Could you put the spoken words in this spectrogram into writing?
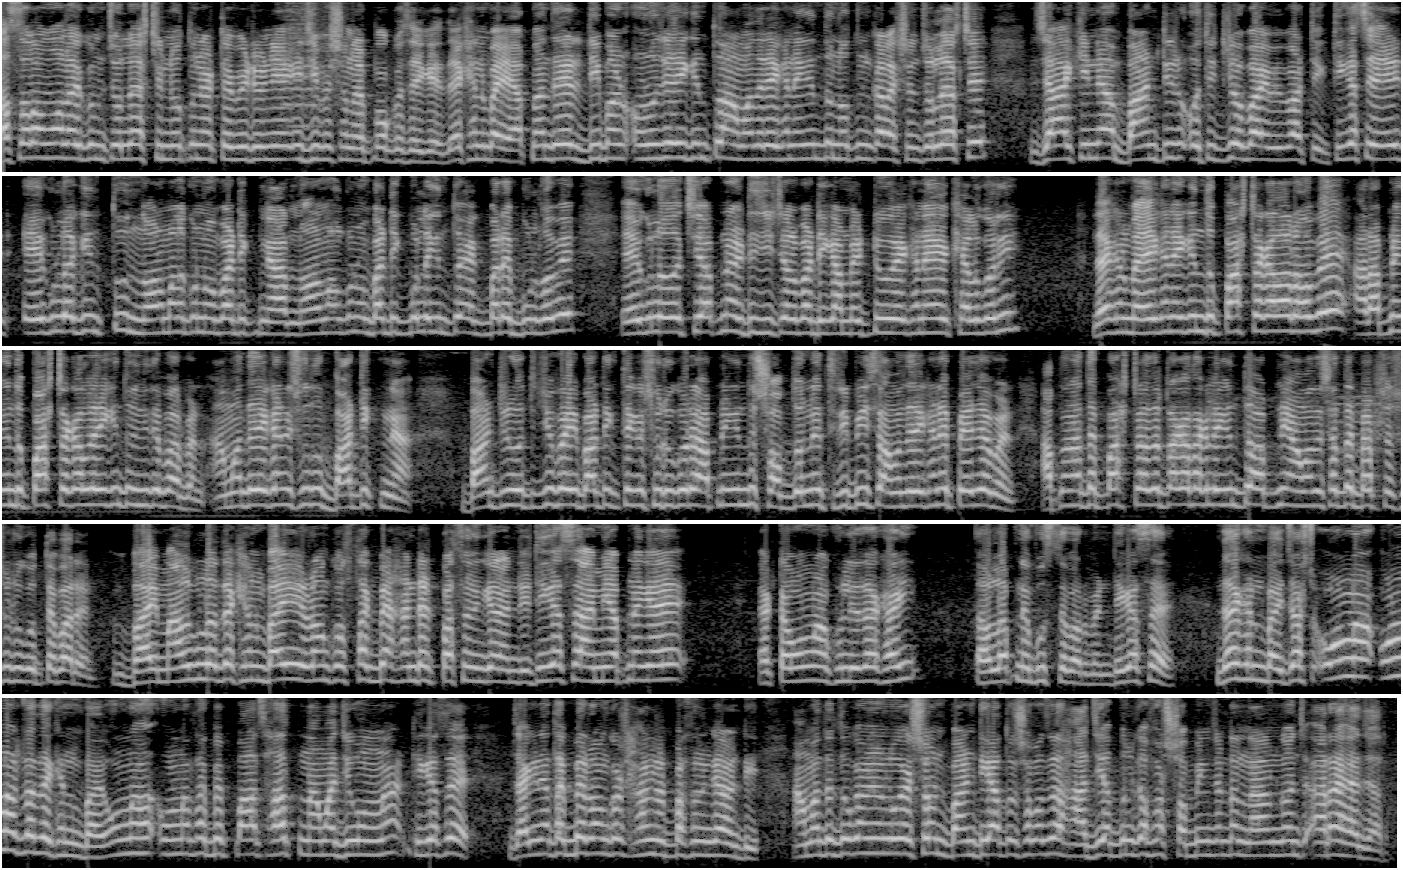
আসসালামু আলাইকুম, চলে আসছি নতুন একটা ভিডিও নিয়ে ইজিফেশনের পক্ষ থেকে। দেখেন ভাই, আপনাদের ডিমান্ড অনুযায়ী কিন্তু আমাদের এখানে কিন্তু নতুন কালেকশন চলে আসছে, যা কিনা বান্টির ঐতিহ্যবাহী বাটিক ঠিক আছে? এগুলো কিন্তু নর্মাল কোনো বাটিক না, আর নর্মাল কোনো বাটিক বলে কিন্তু একবারে ভুল হবে। এগুলো হচ্ছে আপনার ডিজিটাল বাটিক আমরা একটু এখানে খেয়াল করি। দেখেন ভাই, এখানে কিন্তু পাঁচটা কালার হবে আর আপনি কিন্তু পাঁচটা কালারে কিন্তু নিতে পারবেন। আমাদের এখানে শুধু বাটিক না, বান্টির ঐতিহ্যবাহী বাটিক থেকে শুরু করে আপনি কিন্তু সব ধরনের থ্রি পিস আমাদের এখানে পেয়ে যাবেন। আপনার হাতে পাঁচটা হাজার টাকা থাকলে কিন্তু আপনি আমাদের সাথে ব্যবসা শুরু করতে পারেন। ভাই, মালগুলো দেখেন ভাই রঙ্কস থাকবে হান্ড্রেড পার্সেন্ট গ্যারান্টি ঠিক আছে? আমি আপনাকে একটা অন্য খুলে দেখাই, তাহলে আপনি বুঝতে পারবেন, ঠিক আছে? দেখেন ভাই জাস্ট ওলনা, ওলনাটা দেখেন ভাই, ওলনা ওলনা থাকবে পাঁচ হাত নামাজি ওলনা, ঠিক আছে? জাগিনা থাকবে রঙ্কস হান্ড্রেড পার্সেন্ট গ্যারান্টি আমাদের দোকানের লোকেশন বান্টি এত বাজার হাজি আব্দুল গাফর শপিং সেন্টার নারায়ণগঞ্জ, আড়াই হাজার।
